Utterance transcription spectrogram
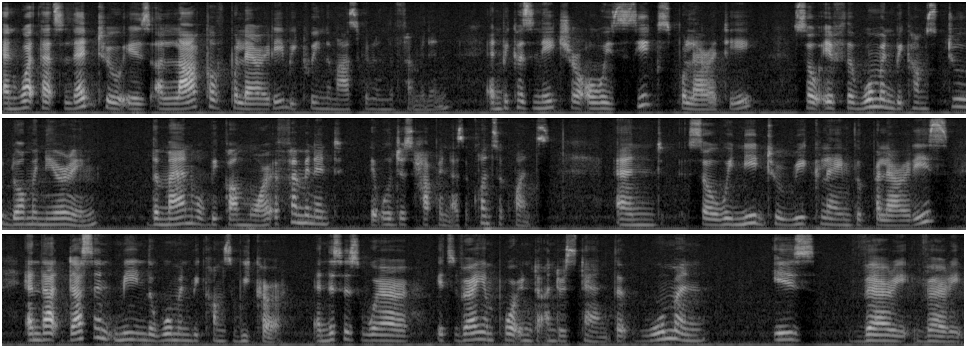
And what that's led to is a lack of polarity between the masculine and the feminine. And because nature always seeks polarity, so if the woman becomes too domineering, the man will become more effeminate. It will just happen as a consequence. And so we need to reclaim the polarities. And that doesn't mean the woman becomes weaker. And this is where it's very important to understand that woman is very very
